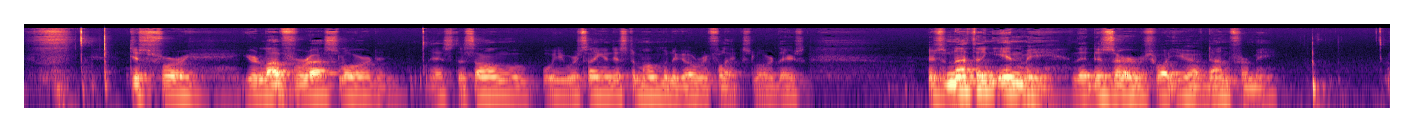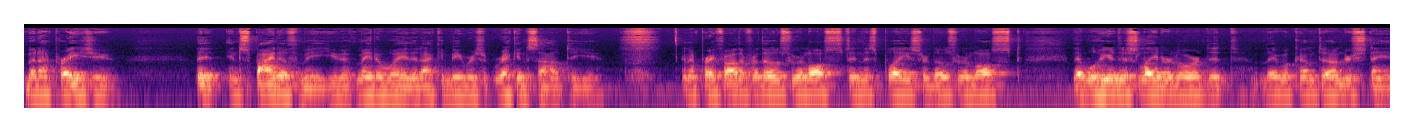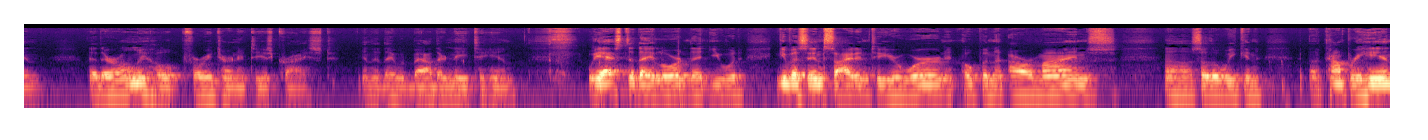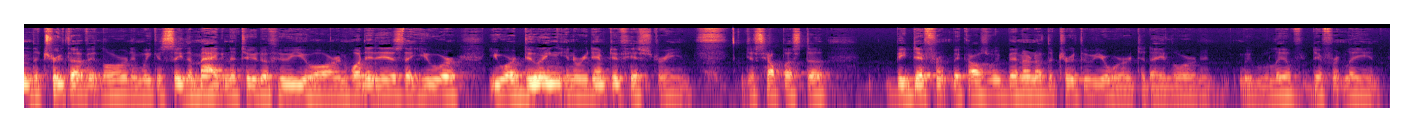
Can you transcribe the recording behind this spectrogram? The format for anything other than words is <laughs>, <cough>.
just for your love for us, Lord, and as the song we were singing just a moment ago reflects, Lord, there's there's nothing in me that deserves what you have done for me. But I praise you that in spite of me, you have made a way that I can be re- reconciled to you. And I pray, Father, for those who are lost in this place or those who are lost that will hear this later, Lord, that they will come to understand that their only hope for eternity is Christ and that they would bow their knee to Him. We ask today, Lord, that you would give us insight into your word and open our minds uh, so that we can uh, comprehend the truth of it, Lord, and we can see the magnitude of who you are and what it is that you are you are doing in redemptive history, and just help us to be different because we've been under the truth of your word today, Lord, and we will live differently. And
